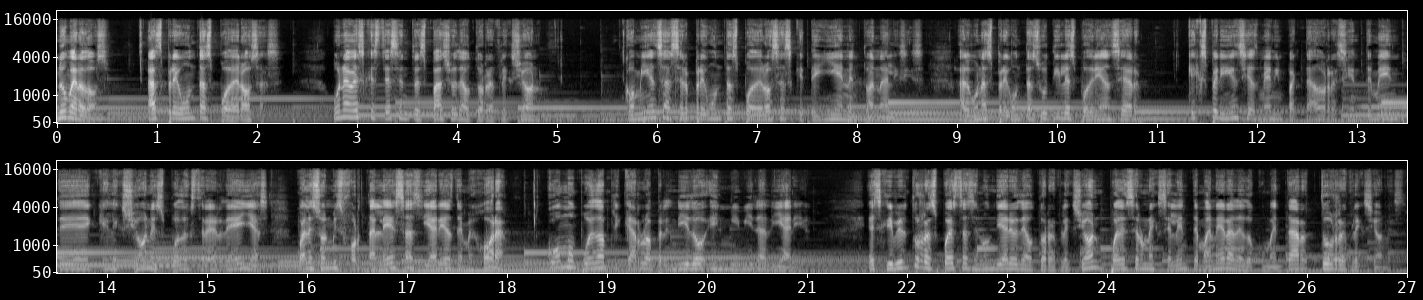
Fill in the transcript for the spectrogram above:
Número 2. Haz preguntas poderosas. Una vez que estés en tu espacio de autorreflexión, comienza a hacer preguntas poderosas que te guíen en tu análisis. Algunas preguntas útiles podrían ser ¿Qué experiencias me han impactado recientemente? ¿Qué lecciones puedo extraer de ellas? ¿Cuáles son mis fortalezas y áreas de mejora? ¿Cómo puedo aplicar lo aprendido en mi vida diaria? Escribir tus respuestas en un diario de autorreflexión puede ser una excelente manera de documentar tus reflexiones.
